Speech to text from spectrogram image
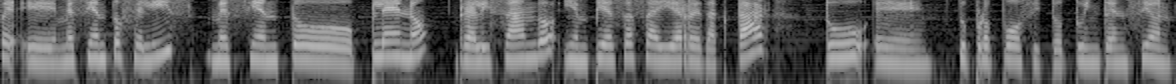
eh, me siento feliz, me siento pleno realizando y empiezas ahí a redactar tu, eh, tu propósito, tu intención.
